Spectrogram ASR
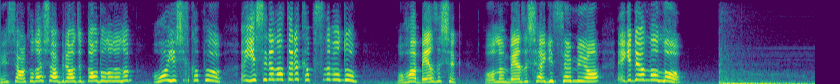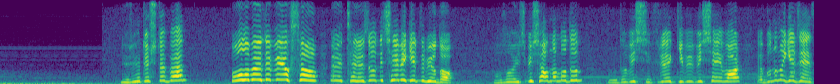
Neyse arkadaşlar birazcık daha dolanalım. Aa yeşil kapı. E, yeşil anahtarın kapısını buldum. Oha beyaz ışık. Oğlum beyaz ışığa gitsem mi ya? E gidiyorum valla. Nereye düştü ben? Oğlum öldüm mü yoksa? E, televizyonun içine mi girdim ya da? Vallahi hiçbir şey anlamadım. Burada bir şifre gibi bir şey var. E, bunu mu gireceğiz?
